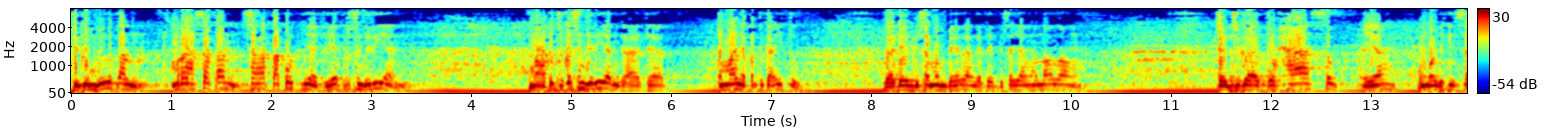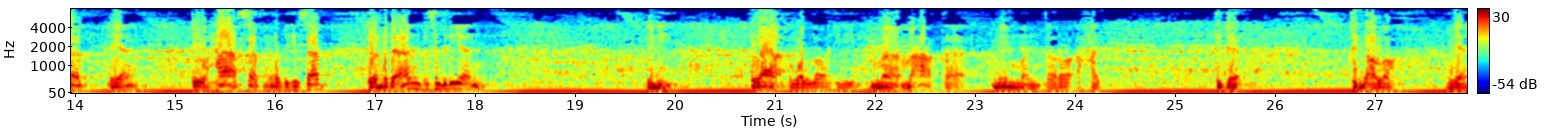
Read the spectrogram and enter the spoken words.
Dikumpulkan merasakan sangat takutnya dia bersendirian. Mati juga sendirian nggak ada temannya ketika itu. Nggak ada yang bisa membela, nggak ada yang bisa yang menolong. Dan juga tuh hasab, ya, engkau dihisab, ya, tuh hasab, engkau dihisab dalam keadaan bersendirian. Ini, la wallahi ma ma'aka mimman taro ahad. Tidak. Demi Allah, ya,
